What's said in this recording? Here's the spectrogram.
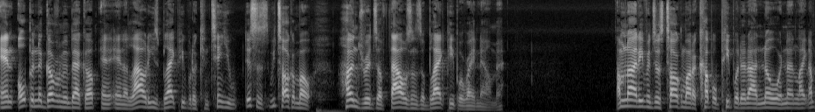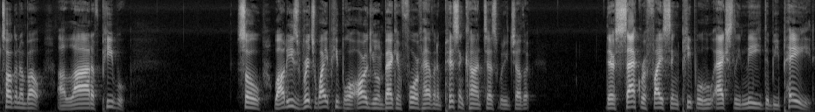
and open the government back up and, and allow these black people to continue. This is we talking about hundreds of thousands of black people right now, man. I'm not even just talking about a couple people that I know or nothing like. I'm talking about a lot of people. So while these rich white people are arguing back and forth, having a pissing contest with each other, they're sacrificing people who actually need to be paid.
